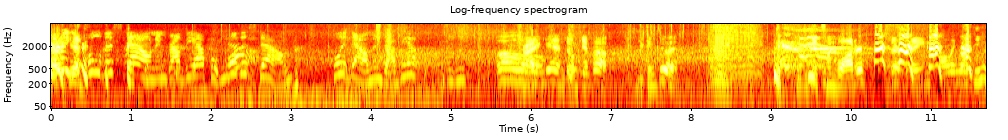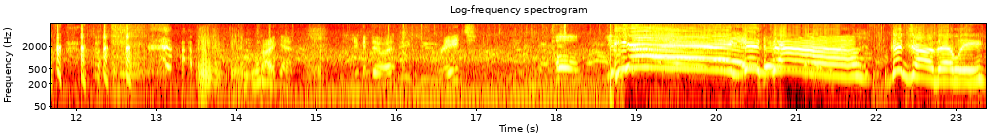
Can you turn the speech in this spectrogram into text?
how about you pull this down and grab the apple? Pull this down, pull it down, then grab the apple. Mm-hmm. Oh. Try again. Don't give up. You can do it. Did you get some water? Is there rain falling on you? Try again. You can do it. Reach. Pull. You Yay! Good job! Good job, Ellie.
